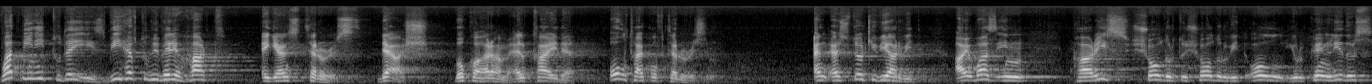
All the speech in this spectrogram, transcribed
What we need today is we have to be very hard against terrorists, Daesh, Boko Haram, Al Qaeda, all type of terrorism. And as Turkey, we are with. I was in Paris, shoulder to shoulder with all European leaders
